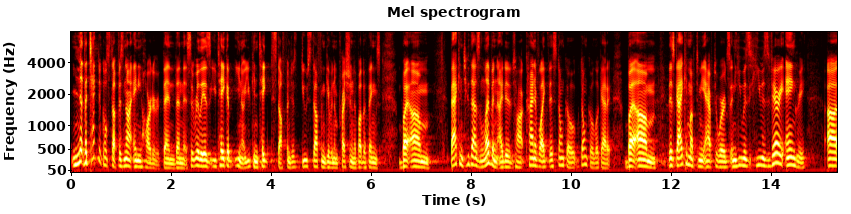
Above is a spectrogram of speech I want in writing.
the technical stuff is not any harder than, than this. It really is. You take a, you know, you can take stuff and just do stuff and give an impression of other things. But um, back in 2011, I did a talk kind of like this. Don't go, don't go look at it. But um, this guy came up to me afterwards, and he was, he was very angry. Uh,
